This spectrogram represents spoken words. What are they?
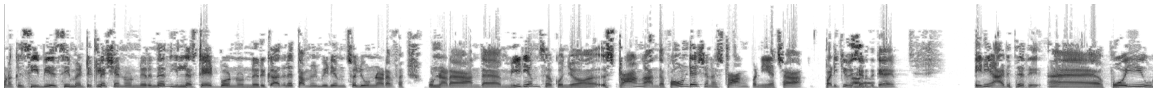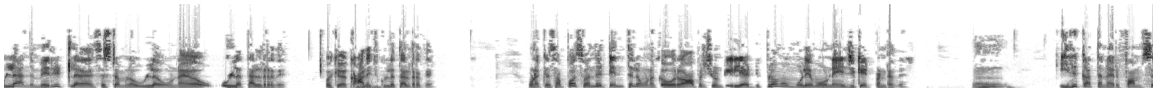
உனக்கு சிபிஎஸ்சி மெட்ரிகுலேஷன் ஒன்னு இருந்தது இல்ல ஸ்டேட் போர்டு ஒன்னு இருக்கு. அதுல தமிழ் மீடியம் சொல்லி உன்னோட உன்னோட அந்த மீடியம்ஸ கொஞ்சம் ஸ்ட்ராங் அந்த ஃபவுண்டேஷனை ஸ்ட்ராங் பண்ணியாச்சா? படிக்க வைக்கிறதுக்கு? இனி அடுத்தது போய் உள்ள அந்த மெரிட்ல சிஸ்டம்ல உள்ள உன்னை உள்ள தள்ளுறது. ஓகேவா காலேஜுக்குள்ள தள்ளுறது. உனக்கு சப்போஸ் வந்து டென்த்ல உனக்கு ஒரு ஆப்பர்ச்சுனிட்டி இல்லையா? டிப்ளமோ மூலியமா உன்னை எஜுகேட் பண்றது. ம். இதுக்காத்தான ரிஃபார்ம்ஸ்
